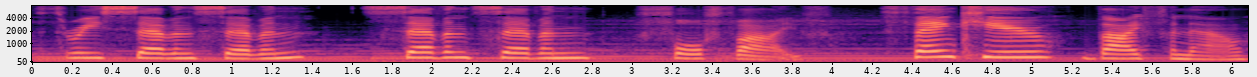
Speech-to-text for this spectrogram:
377 7745. Thank you. Bye for now.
